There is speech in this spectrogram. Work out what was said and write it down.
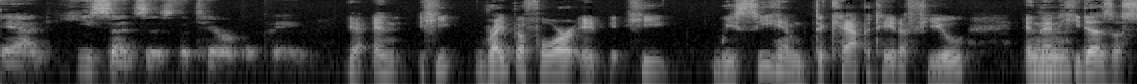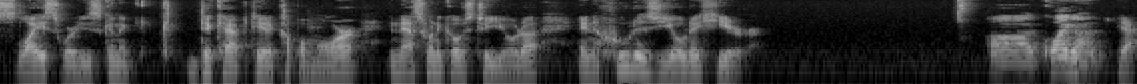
and he senses the terrible pain. Yeah, and he right before it- he we see him decapitate a few, and then he does a slice where he's going to decapitate a couple more, and that's when it goes to Yoda. And who does Yoda hear? Uh, Qui Gon. Yeah,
